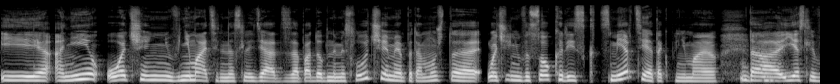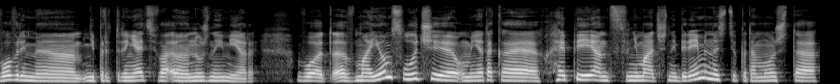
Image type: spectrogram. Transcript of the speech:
и они очень внимательно следят за подобными случаями, потому что очень высок риск смерти, я так понимаю, да. если вовремя не предпринять э, нужные меры. Вот. В моем случае у меня такая хэппи-энд с внематочной беременностью, потому что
